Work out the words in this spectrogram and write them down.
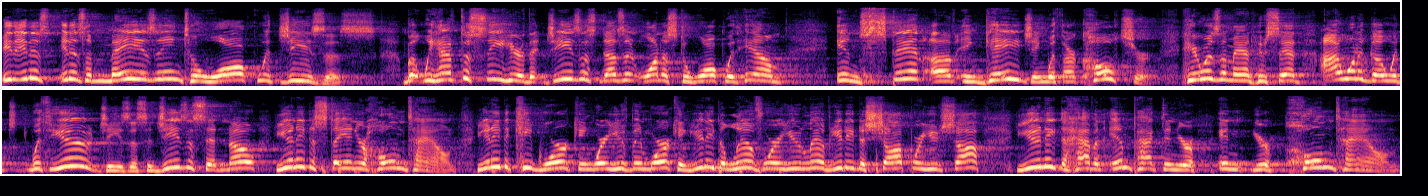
It, it, is, it is amazing to walk with Jesus, but we have to see here that Jesus doesn't want us to walk with Him instead of engaging with our culture. Here was a man who said, I want to go with, with you, Jesus. And Jesus said, No, you need to stay in your hometown. You need to keep working where you've been working. You need to live where you live. You need to shop where you shop. You need to have an impact in your, in your hometown.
